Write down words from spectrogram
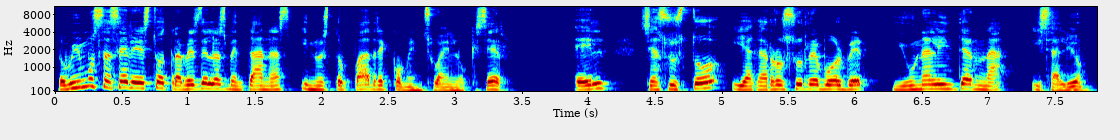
Lo vimos hacer esto a través de las ventanas y nuestro padre comenzó a enloquecer. Él se asustó y agarró su revólver y una linterna y salió.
